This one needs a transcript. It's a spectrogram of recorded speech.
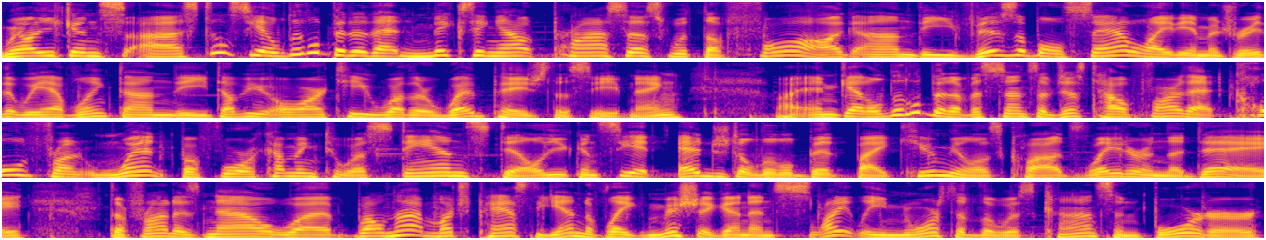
Well, you can uh, still see a little bit of that mixing out process with the fog on the visible satellite imagery that we have linked on the WORT weather webpage this evening, uh, and get a little bit of a sense of just how far that cold front went before coming to a standstill. You can see it edged a little bit by cumulus clouds later in the day. The front is now, uh, well, not much past the end of Lake Michigan and slightly north of the Wisconsin border,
